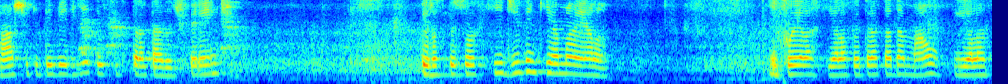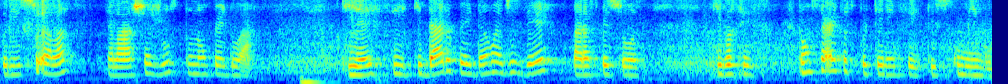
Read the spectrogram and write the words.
acha que deveria ter sido tratada diferente pelas pessoas que dizem que ama ela. E foi ela, e ela foi tratada mal e ela por isso ela ela acha justo não perdoar. Que esse que dar o perdão é dizer para as pessoas que vocês estão certas por terem feito isso comigo.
